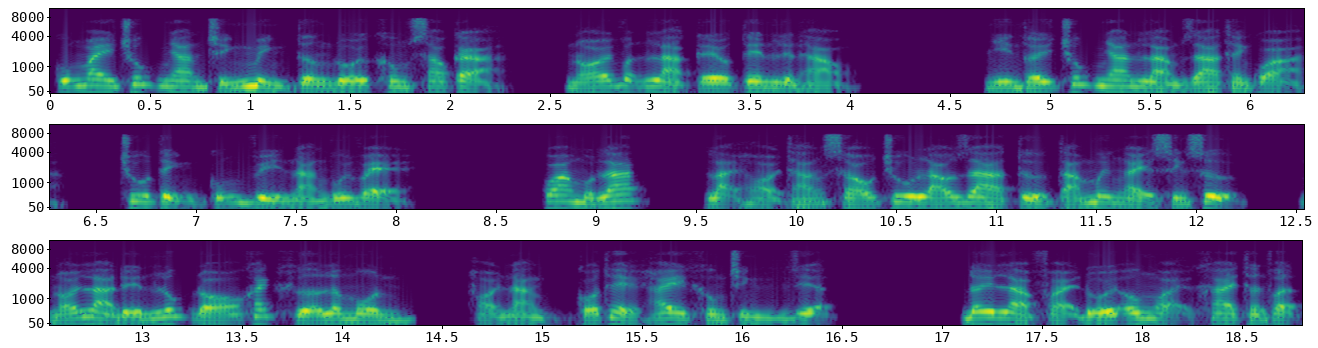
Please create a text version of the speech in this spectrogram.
cũng may Trúc Nhan chính mình tương đối không sao cả, nói vẫn là kêu tên liền hảo. Nhìn thấy Trúc Nhan làm ra thành quả, Chu Tịnh cũng vì nàng vui vẻ. Qua một lát, lại hỏi tháng 6 Chu lão gia tử 80 ngày sinh sự, nói là đến lúc đó khách khứa lâm môn, hỏi nàng có thể hay không trình diện. Đây là phải đối ông ngoại khai thân phận.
